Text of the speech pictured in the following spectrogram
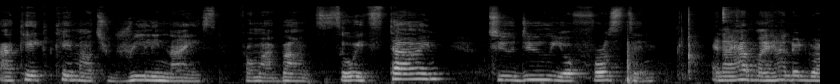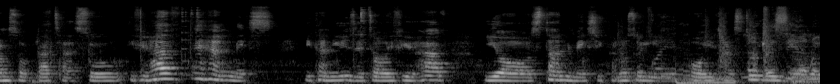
our cake came out really nice from our bounce. So it's time to do your frosting. And I have my 100 grams of butter. So if you have a hand mix, you can use it. Or if you have your stand mix, you can also use it. Or you can still use your.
